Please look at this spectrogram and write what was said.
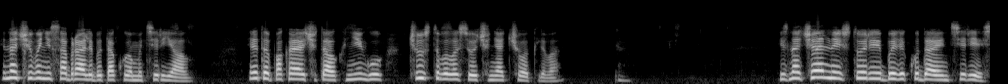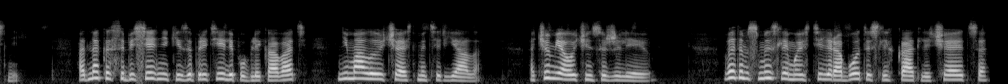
иначе вы не собрали бы такой материал. Это, пока я читал книгу, чувствовалось очень отчетливо. Изначально истории были куда интересней. Однако собеседники запретили публиковать немалую часть материала, о чем я очень сожалею. В этом смысле мой стиль работы слегка отличается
